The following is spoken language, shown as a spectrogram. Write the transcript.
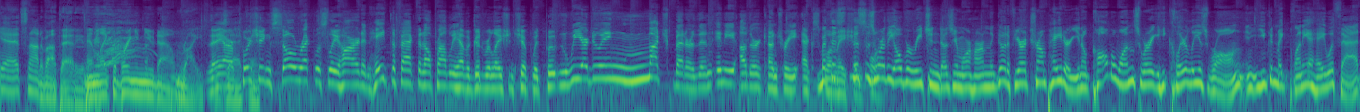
Yeah, it's not about that either. and like they're bringing you down. right. They are pushing so recklessly hard and hate the fact that I'll probably have a good relationship with Putin. We are doing much better than any other country! But Exclamation! this, this is where the overreaching does you more harm than good. If you're a Trump hater, you know, call the ones where he clearly is wrong, and you can make plenty of hay with that.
